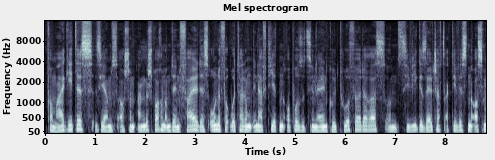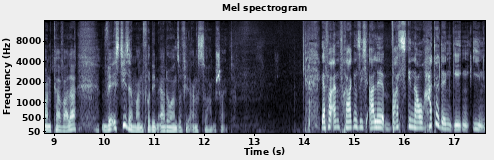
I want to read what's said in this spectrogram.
Formal geht es, Sie haben es auch schon angesprochen, um den Fall des ohne Verurteilung inhaftierten oppositionellen Kulturförderers und Zivilgesellschaftsaktivisten Osman Kavala. Wer ist dieser Mann, vor dem Erdogan so viel Angst zu haben scheint? Ja, vor allem fragen sich alle, was genau hat er denn gegen ihn?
